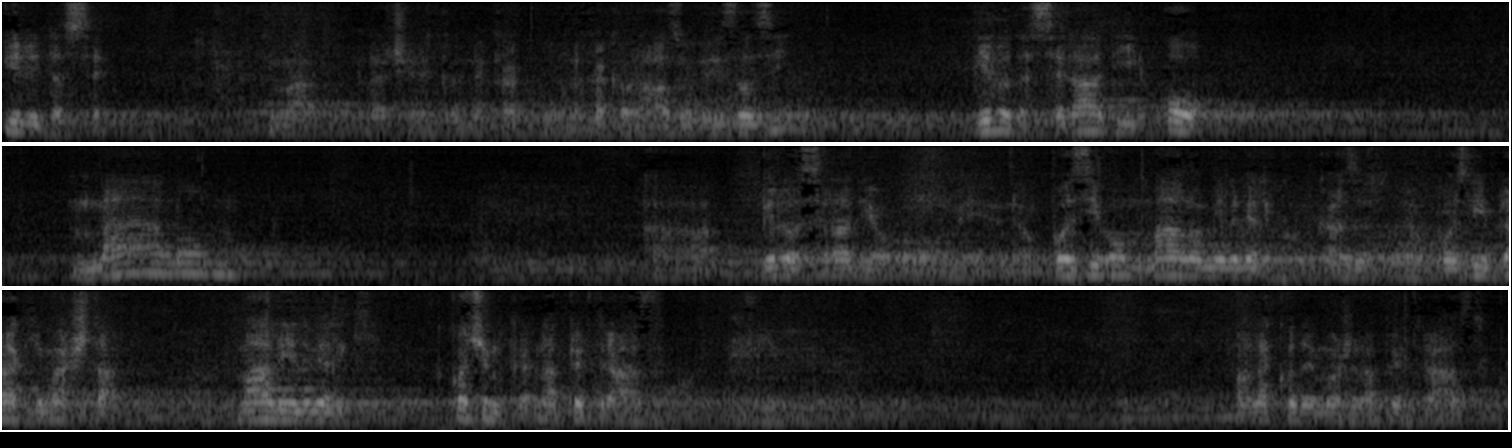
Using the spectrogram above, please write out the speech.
ili da se ima znači, nekakav, nekakav razlog da izlazi, bilo da se radi o malom a, bilo da se radi o ovome neopozivom, malom ili velikom. Kazati, neopoziv brak ima šta? mali ili veliki. Ko će mi napraviti razliku? Pa neko da je može napraviti razliku.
